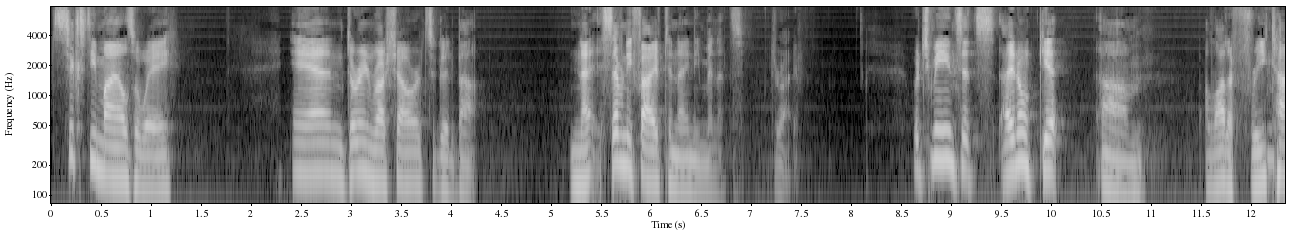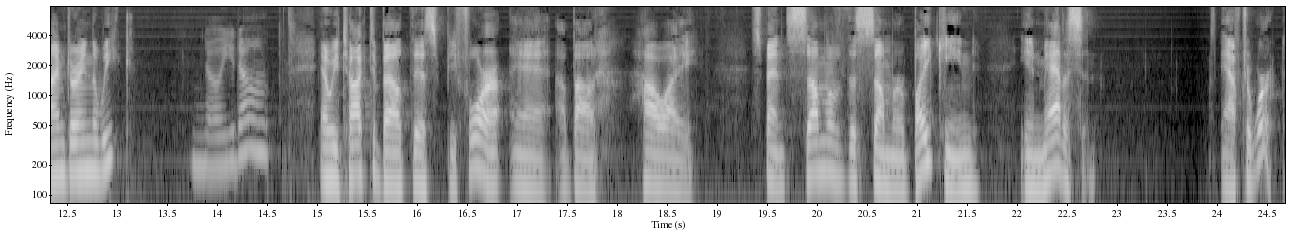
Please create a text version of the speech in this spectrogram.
sixty miles away. And during rush hour, it's a good about ni- seventy-five to ninety minutes drive, which means it's I don't get um, a lot of free time during the week. No, you don't. And we talked about this before uh, about how I spent some of the summer biking in Madison after work.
